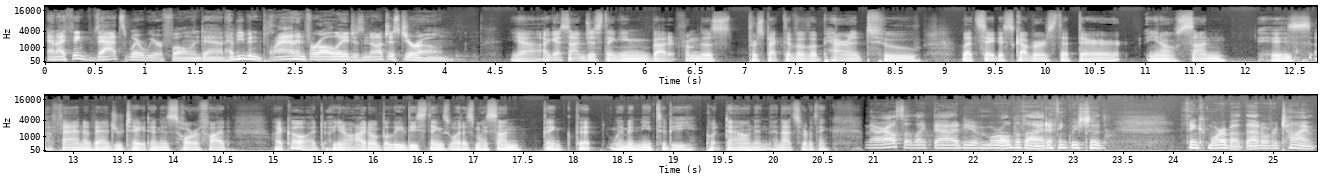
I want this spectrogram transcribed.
And I think that's where we are falling down. Have you been planning for all ages, not just your own? Yeah, I guess I'm just thinking about it from this perspective of a parent who, let's say, discovers that their you know son is a fan of Andrew Tate and is horrified, like, oh, I, you know, I don't believe these things. Why does my son think that women need to be put down and, and that sort of thing? I also like that idea of moral divide. I think we should think more about that over time.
